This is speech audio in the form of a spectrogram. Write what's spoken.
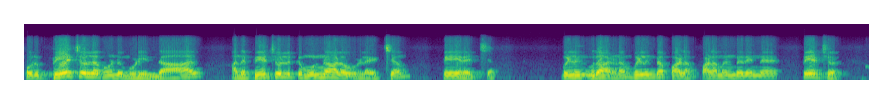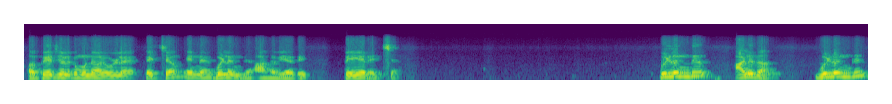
ஒரு பேச்சொல்ல கொண்டு முடிந்தால் அந்த பேச்சொல்லுக்கு முன்னால உள்ள எச்சம் பேரெச்சம். விழு உதாரணம் விழுந்த பழம். பழம் என்பது என்ன? பேர்ச்சொல். பேர்ச்சொலுக்கு முன்னால் உள்ள எச்சம் என்ன? விழுந்து. ஆகவே அது பெயர் எச்சம் விழுந்து அழுதான். விழுந்து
